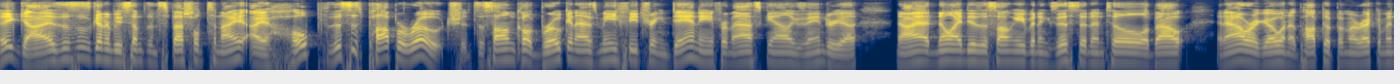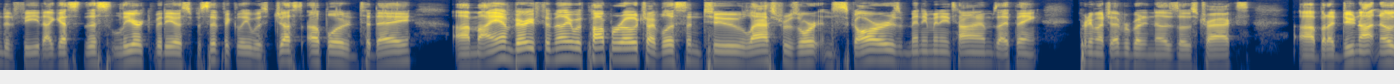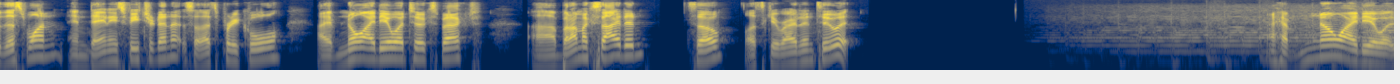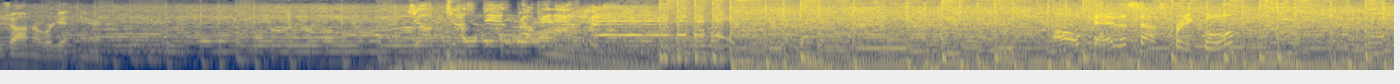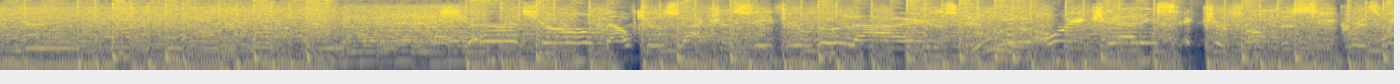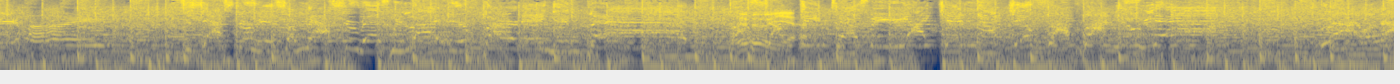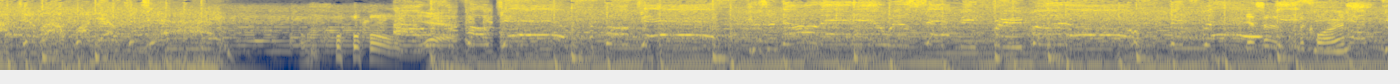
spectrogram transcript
Hey guys, this is going to be something special tonight. I hope this is Papa Roach. It's a song called Broken As Me featuring Danny from Asking Alexandria. Now, I had no idea the song even existed until about an hour ago when it popped up in my recommended feed. I guess this lyric video specifically was just uploaded today. Um, I am very familiar with Papa Roach. I've listened to Last Resort and Scars many, many times. I think pretty much everybody knows those tracks. Uh, but I do not know this one, and Danny's featured in it, so that's pretty cool. I have no idea what to expect, uh, but I'm excited. So let's get right into it. I have no idea what genre we're getting here. Oh, okay, this sounds pretty cool. Oh, yeah. Guessing this is the chorus.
